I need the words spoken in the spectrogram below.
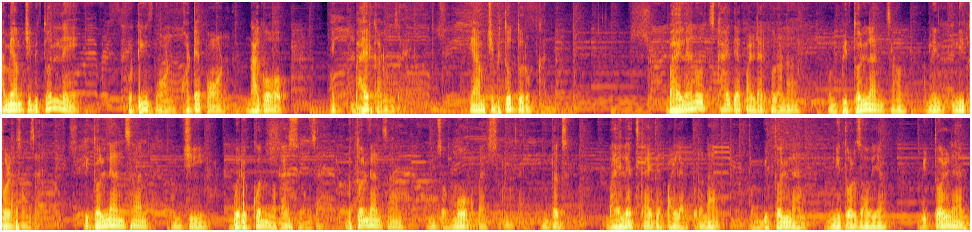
आमी आमचे भितरलें खोटींगपण खोटेपण नागोवप हें भायर काडूंक जाय. हें आमचे भितर दवरूंक कान्ना भायल्यानूच कायदे पाळल्यार पुरोना पूण भितरल्यान सावन आमी नितळ आसूंक जाय. भितरल्यान सावन आमची बऱ्यो भायर सरूंक जाय? भितरल्यान सावन आमचो मोग भायर सरूंक जाय. म्हणटच भायलेच कायदे पाळल्यार पुरना पूण भितरल्यान नितळ जावया भितरल्यान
